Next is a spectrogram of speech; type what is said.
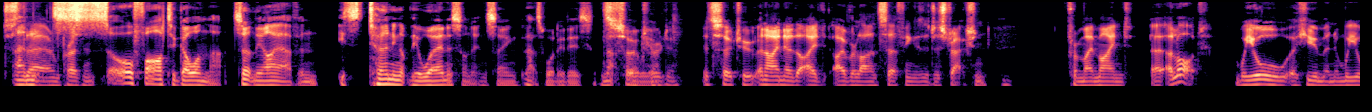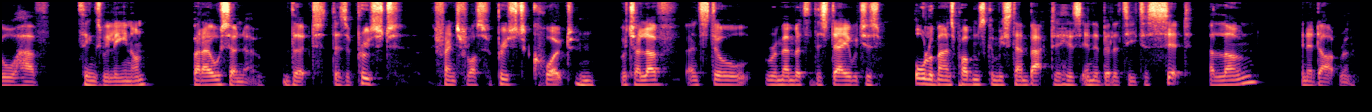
Just there and present. So far to go on that. Certainly I have. And it's turning up the awareness on it and saying that's what it is. And that's so true. dude. It's so true. And I know that I, I rely on surfing as a distraction from my mind uh, a lot. We all are human and we all have things we lean on. But I also know that there's a Proust, French philosopher Proust quote, mm. which I love and still remember to this day, which is all of man's problems can be stemmed back to his inability to sit alone in a dark room.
